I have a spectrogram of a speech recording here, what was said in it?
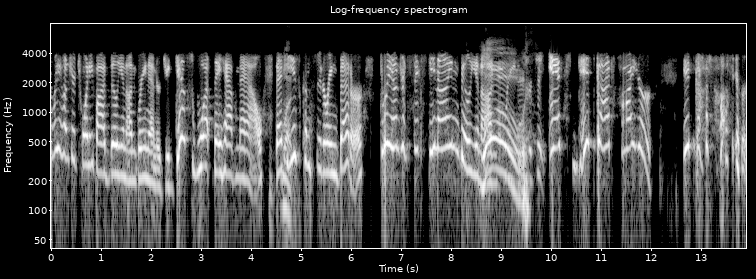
325 billion on green energy. Guess what they have now that What? he's considering better? 369 billion on green energy. It's it got higher. It got higher.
